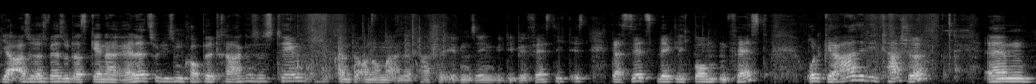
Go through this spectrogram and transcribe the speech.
Ja, also das wäre so das Generelle zu diesem Koppeltragesystem. Ich könnte auch nochmal an der Tasche eben sehen, wie die befestigt ist. Das sitzt wirklich bombenfest und gerade die Tasche ähm,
